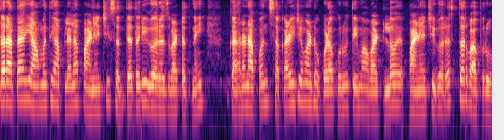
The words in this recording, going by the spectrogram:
तर आता यामध्ये आपल्याला पाण्याची सध्या तरी गरज वाटत नाही. कारण आपण सकाळी जेव्हा ढोकळा करू तेव्हा वाटलं पाण्याची गरज तर वापरू.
